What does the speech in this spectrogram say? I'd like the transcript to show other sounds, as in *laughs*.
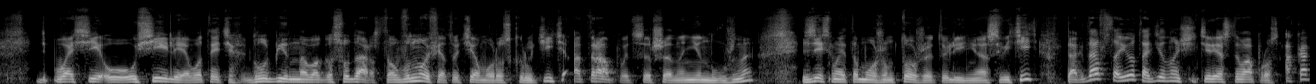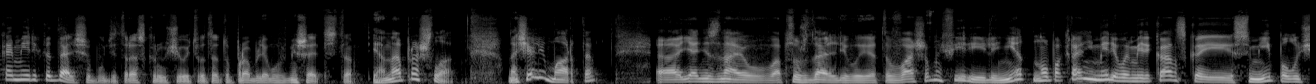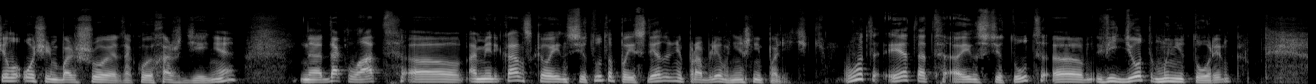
усилия вот этих глубинного государства вновь эту тему раскрутить, а Трампу это совершенно не нужно, здесь мы это можем тоже эту линию осветить, тогда встает один очень интересный вопрос. А как Америка дальше будет раскручивать вот эту проблему вмешательства? И она прошла. В начале марта, э, я не знаю, обсуждали ли вы это в вашем эфире или нет, но но, по крайней мере, в американской СМИ получило очень большое такое хождение э, доклад э, Американского института по исследованию проблем внешней политики. Вот этот э, институт ведет мониторинг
